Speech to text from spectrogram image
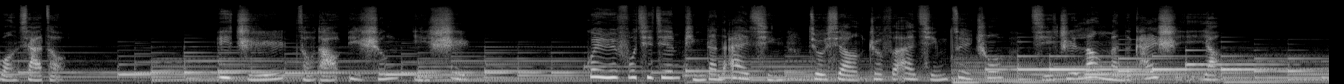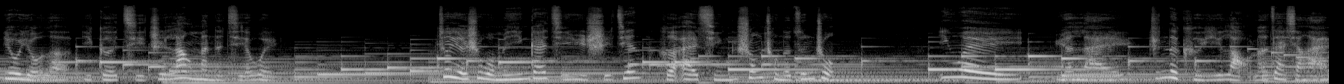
往下走，一直走到一生一世。归于夫妻间平淡的爱情，就像这份爱情最初极致浪漫的开始一样，又有了一个极致浪漫的结尾。这也是我们应该给予时间和爱情双重的尊重，因为原来真的可以老了再相爱。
